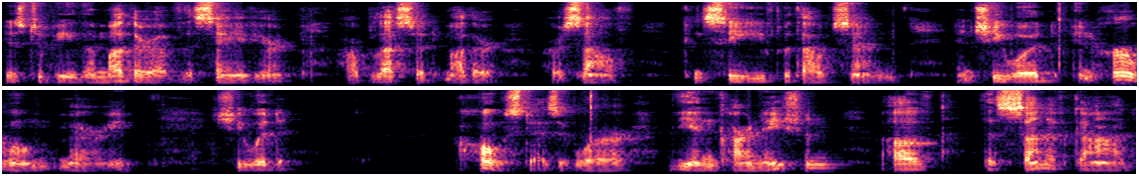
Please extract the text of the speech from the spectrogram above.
is to be the mother of the Savior, our blessed mother herself, conceived without sin. And she would, in her womb, Mary, she would host, as it were, the incarnation of the Son of God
